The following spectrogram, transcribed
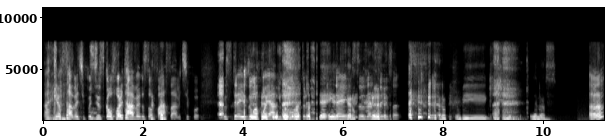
Aí eu tava, tipo, desconfortável no sofá, sabe? Tipo, os três, um apoiado no outro, Ideia de era um, tensos, assim, sabe? era um filme que tinha cenas. Hã?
